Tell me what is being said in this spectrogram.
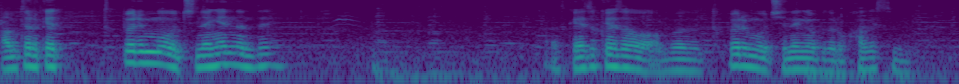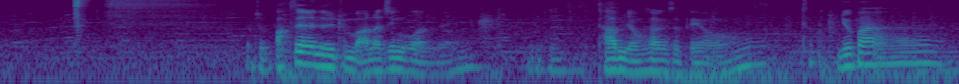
아무튼 이렇게 특별 임무 진행했는데 계속해서 한번 특별 임무 진행해 보도록 하겠습니다. 좀 빡센 애들이 좀 많아진 것 같네. 다음 영상에서 봬요. 유바.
